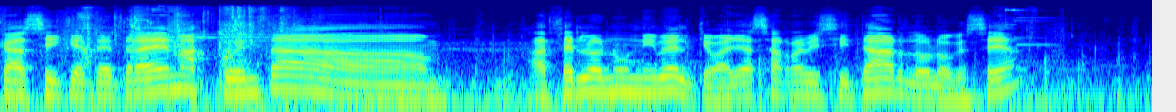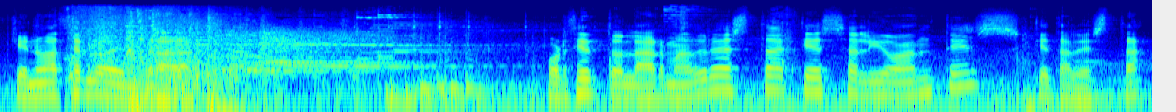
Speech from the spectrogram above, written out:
casi que te trae más cuenta hacerlo en un nivel que vayas a revisitarlo o lo que sea, que no hacerlo de entrada. Por cierto, la armadura esta que salió antes, ¿qué tal está?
